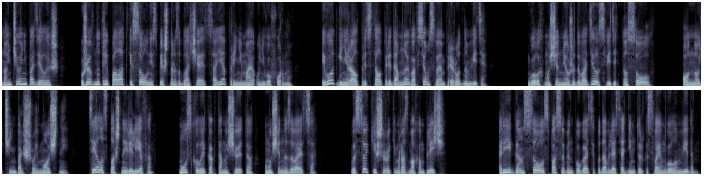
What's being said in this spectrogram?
Но ничего не поделаешь. Уже внутри палатки Соул неспешно разоблачается, а я принимаю у него форму. И вот генерал предстал передо мной во всем своем природном виде. Голых мужчин мне уже доводилось видеть, но Соул... Он очень большой, мощный. Тело, сплошные рельефы. Мускулы, как там еще это у мужчин называется. Высокий, с широким размахом плеч. Риган Соул способен пугать и подавлять одним только своим голым видом.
